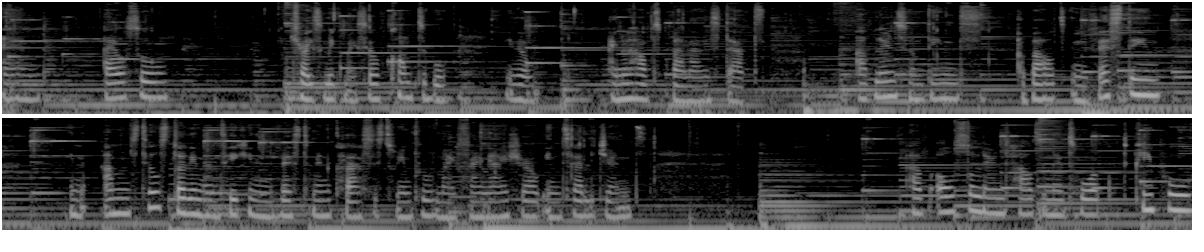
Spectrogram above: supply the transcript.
and I also try to make myself comfortable. You know, I know how to balance that. I've learned some things about investing. And I'm still studying and taking investment classes to improve my financial intelligence. I've also learned how to network with people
